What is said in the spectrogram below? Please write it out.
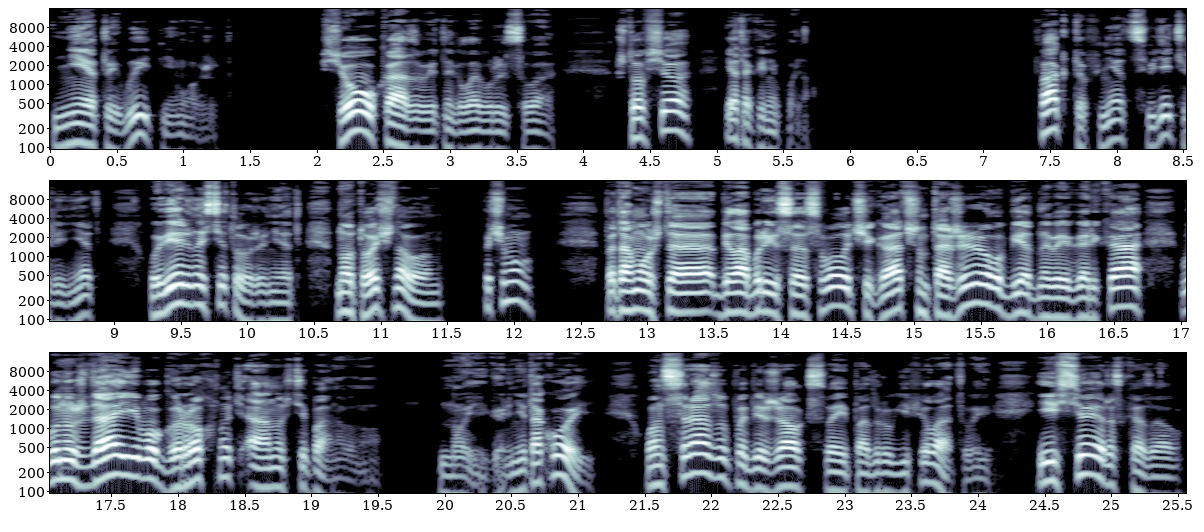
нет и быть не может. Все указывает на Белобрысова. Что все, я так и не понял. Фактов нет, свидетелей нет, уверенности тоже нет, но точно он. Почему? Потому что белобрысая сволочь и гад шантажировал бедного Игорька, вынуждая его грохнуть Анну Степановну. Но Игорь не такой. Он сразу побежал к своей подруге Филатовой и все ей рассказал.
